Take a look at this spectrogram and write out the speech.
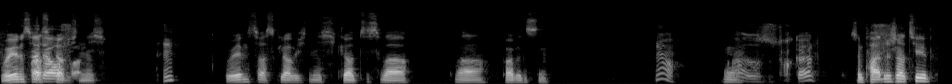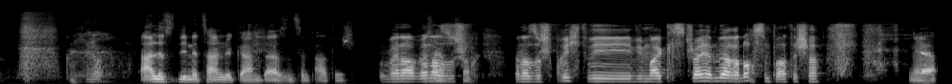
Williams war es, glaube ich, nicht. Hm? Williams war es, glaube ich, nicht. Ich glaube, das war, war Robinson. Ja, Ja. ja. das ist doch geil. Sympathischer Typ. Ja. Alles, die eine Zahnlücke haben, da sind sympathisch. Wenn er, wenn er, so, wenn er so spricht wie, wie Michael Strahan, wäre er noch sympathischer. Ja.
